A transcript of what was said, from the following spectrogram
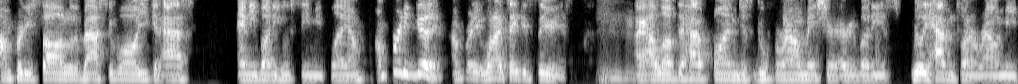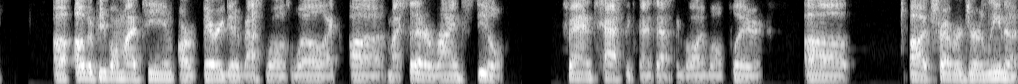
I'm pretty solid with basketball. You could ask anybody who's seen me play. I'm I'm pretty good. I'm pretty when I take it serious. I, I, love to have fun, just goof around, make sure everybody's really having fun around me. Uh, other people on my team are very good at basketball as well. Like uh, my setter Ryan Steele, fantastic, fantastic volleyball player. Uh, uh, Trevor Jerlina,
